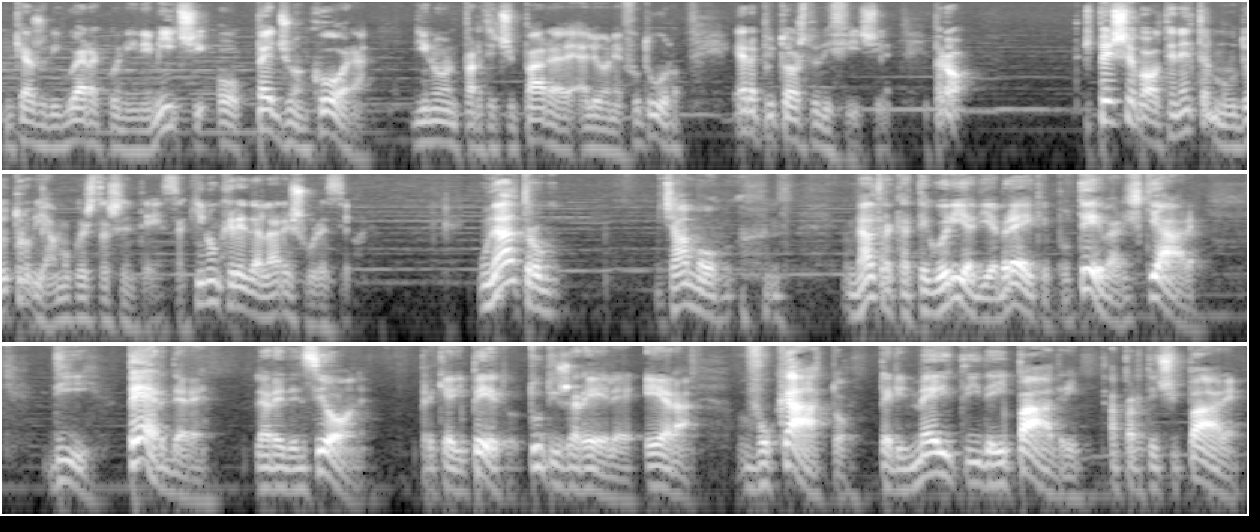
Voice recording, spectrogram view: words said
in caso di guerra con i nemici o peggio ancora di non partecipare a Leone Futuro, era piuttosto difficile. Però spesse volte nel Talmud troviamo questa sentenza, chi non crede alla resurrezione. Un altro, diciamo, un'altra categoria di ebrei che poteva rischiare di perdere la redenzione, perché ripeto, tutto Israele era vocato per i meriti dei padri a partecipare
